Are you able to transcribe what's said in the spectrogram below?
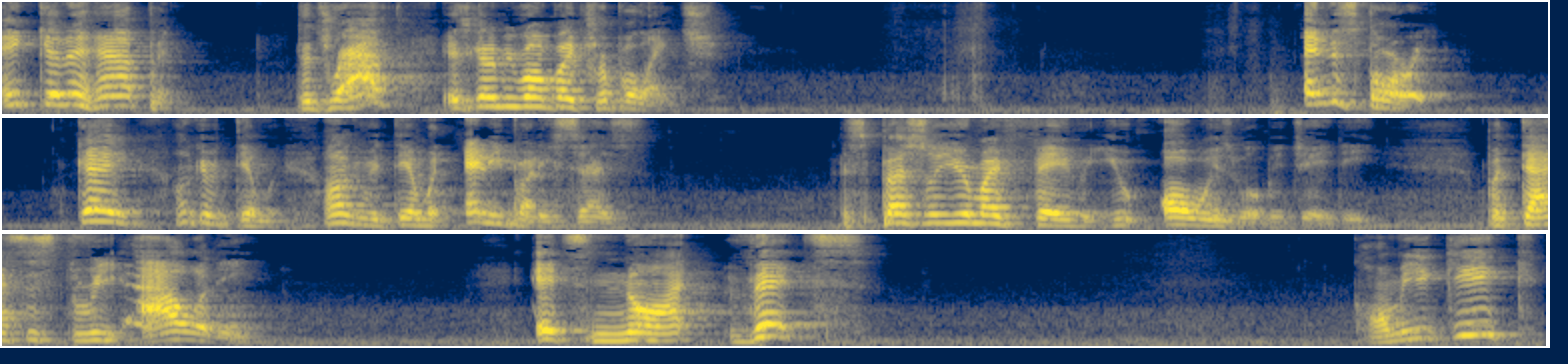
Ain't going to happen. The draft is going to be run by Triple H. End of story. Okay? I don't give a damn what, I don't give a damn what anybody says. Especially you're my favorite. You always will be, JD. But that's just the reality. It's not Vince. Call me a geek.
